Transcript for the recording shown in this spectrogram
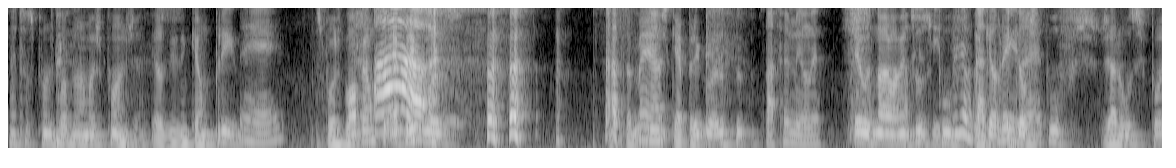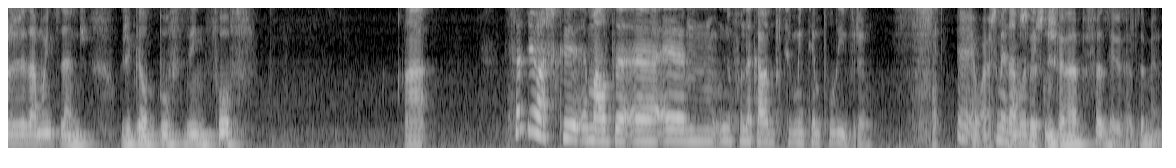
Não, então o SpongeBob não é uma esponja. Eles dizem que é um perigo. É, O SpongeBob é, um, Ah! é perigoso. Eu também acho que é perigoso. para a família. Eu normalmente uso puff, é um aquele- aí, aqueles é? puffs. Já não uso esponjas há muitos anos. Uso aquele puffzinho fofo. Ah. Sabe, eu acho que a malta, ah, ah, no fundo, acaba por ter muito tempo livre. É, eu acho Também que são pessoas que não têm nada para fazer, exatamente.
